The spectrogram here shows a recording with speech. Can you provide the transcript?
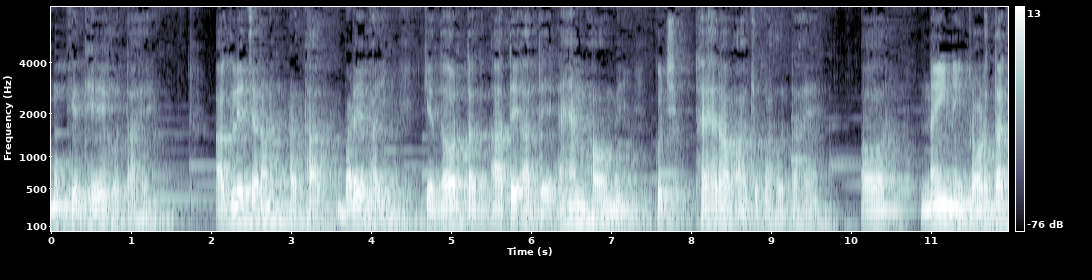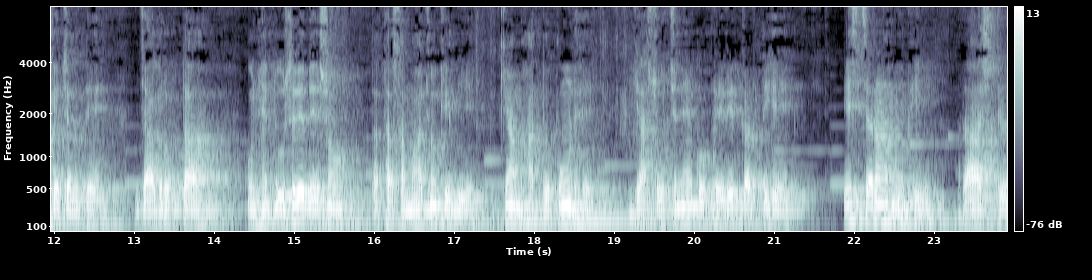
मुख्य ध्येय होता है। अगले चरण अर्थात बड़े भाई के दौर तक आते आते अहम भाव में कुछ ठहराव आ चुका होता है और नई नई प्रौढ़ता के चलते जागरूकता उन्हें दूसरे देशों तथा समाजों के लिए क्या महत्वपूर्ण है या सोचने को प्रेरित करती है? इस चरण में भी राष्ट्र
